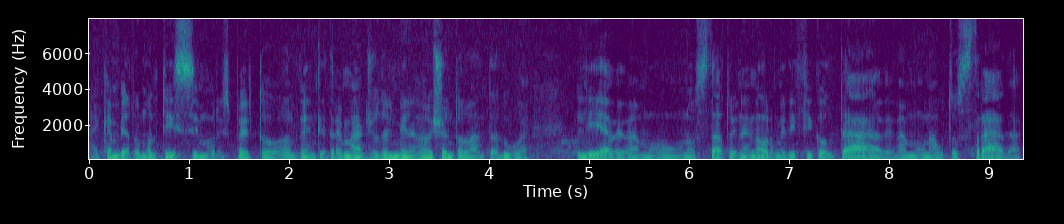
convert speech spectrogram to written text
è cambiato moltissimo rispetto al 23 maggio del 1992. Lì avevamo uno Stato in enorme difficoltà, avevamo un'autostrada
